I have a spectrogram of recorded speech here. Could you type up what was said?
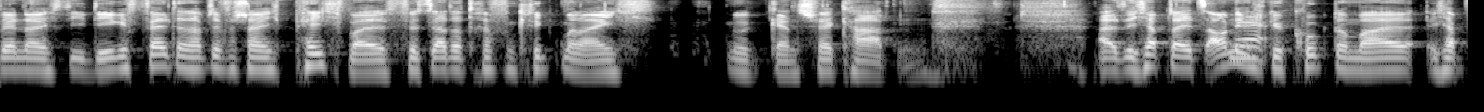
wenn euch die Idee gefällt, dann habt ihr wahrscheinlich Pech, weil fürs Theatertreffen kriegt man eigentlich nur ganz schwer Karten. Also ich habe da jetzt auch nämlich ja. geguckt nochmal, ich habe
